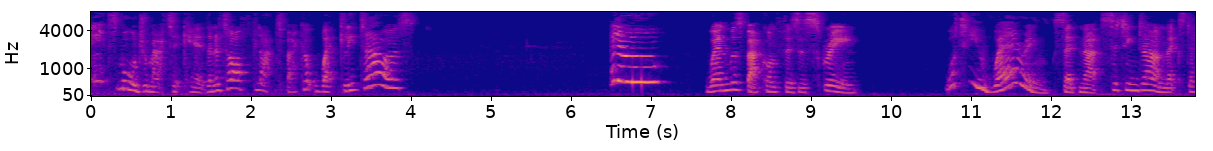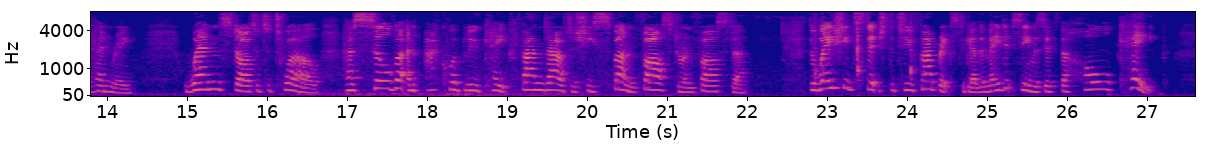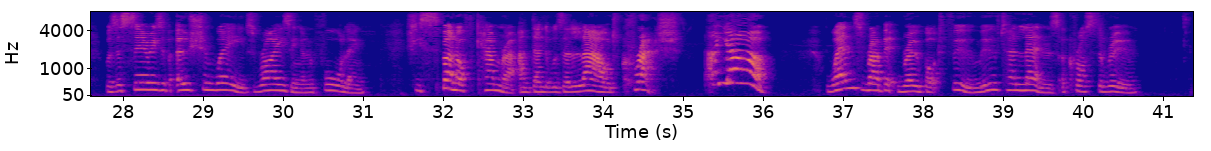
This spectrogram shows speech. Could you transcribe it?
It's more dramatic here than at our flat back at Wetley Towers. Hello! Wen was back on Fizz's screen. What are you wearing? said Nat, sitting down next to Henry. Wen started to twirl. Her silver and aqua blue cape fanned out as she spun faster and faster. The way she'd stitched the two fabrics together made it seem as if the whole cape was a series of ocean waves rising and falling. She spun off camera and then there was a loud crash. Ah, Wen's rabbit robot Foo moved her lens across the room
